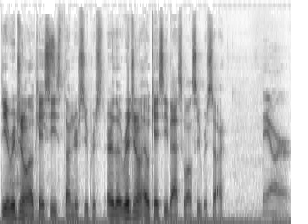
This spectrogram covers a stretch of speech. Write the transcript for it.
The original Uh, OKC Thunder superstar, or the original OKC basketball superstar. They are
